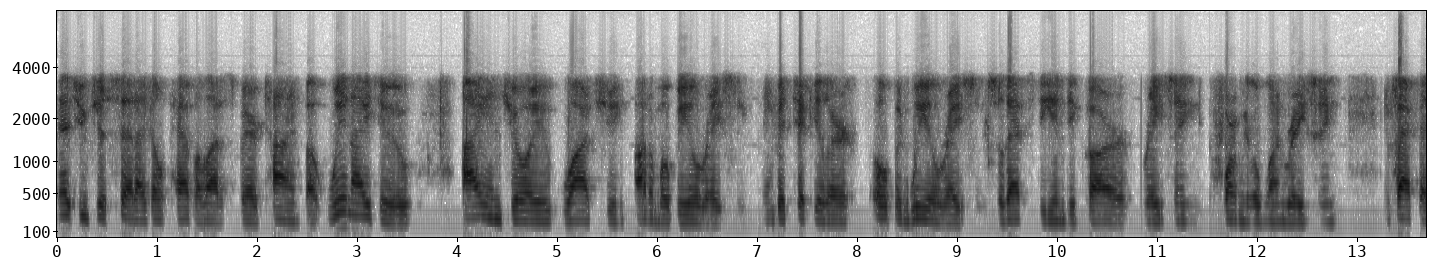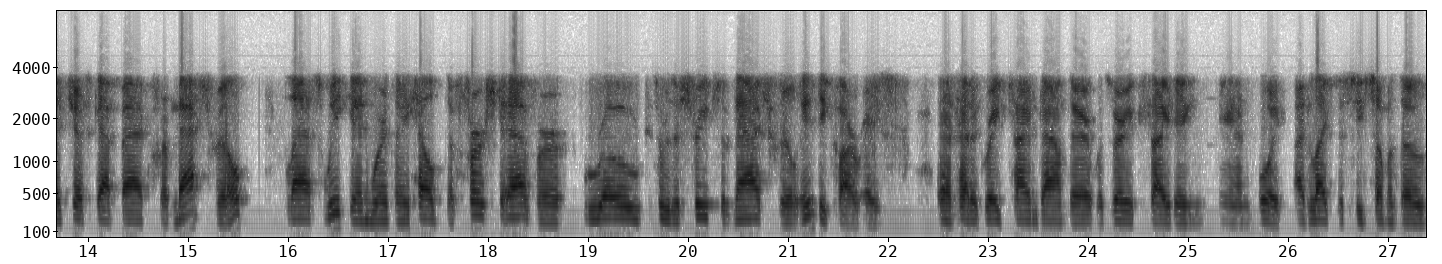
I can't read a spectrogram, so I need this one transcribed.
as you just said, I don't have a lot of spare time, but when I do, I enjoy watching automobile racing, in particular, open wheel racing. So that's the IndyCar racing, Formula One racing. In fact, I just got back from Nashville last weekend where they held the first ever road through the streets of Nashville IndyCar race and had a great time down there. It was very exciting. And boy, I'd like to see some of those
